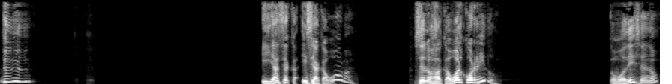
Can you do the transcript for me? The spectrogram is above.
Y ya se, y se acabó, hermano. Se nos acabó el corrido. Como dice, ¿no?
